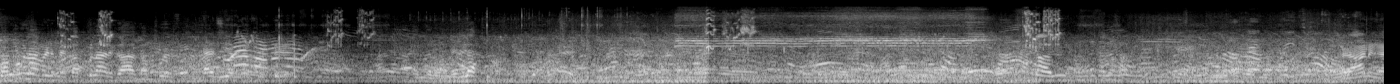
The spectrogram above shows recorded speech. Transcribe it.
கப்புலாம் வேணுங்க கப்புலாம் இருக்கா கப்பு கால்சியம் இல்லை அது ஆணுங்க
